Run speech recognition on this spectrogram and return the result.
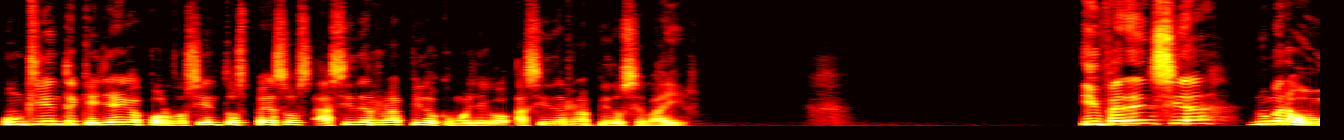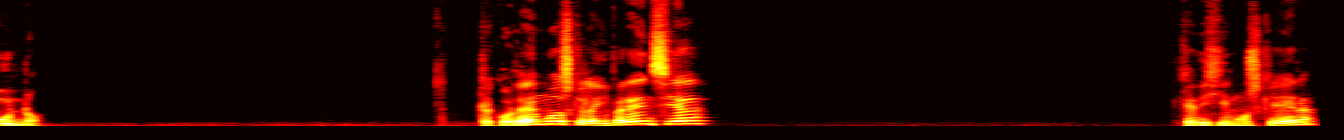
un cliente que llega por 200 pesos, así de rápido como llegó, así de rápido se va a ir. Inferencia número uno. Recordemos que la inferencia, ¿qué dijimos que era?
